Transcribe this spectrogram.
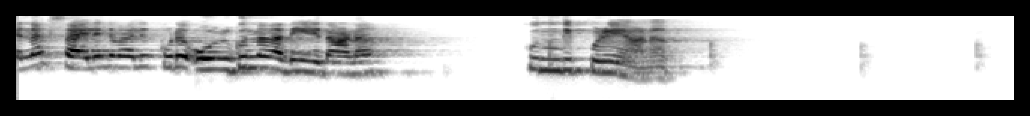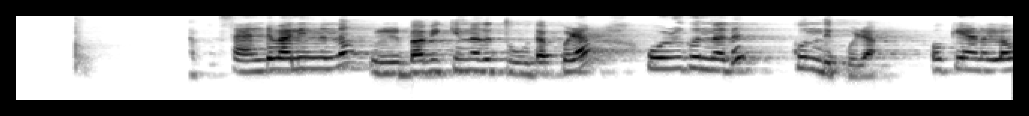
എന്നാൽ സൈലന്റ് വാലിയിൽ കൂടെ ഒഴുകുന്ന നദി ഏതാണ്? കുന്തിപ്പുഴയാണ്. സൈലന്റ് വാലിയിൽ നിന്ന് ഉത്ഭവിക്കുന്നത് തൂതപ്പുഴ ഒഴുകുന്നത് കുന്തിപ്പുഴ. ഓക്കെ ആണല്ലോ.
